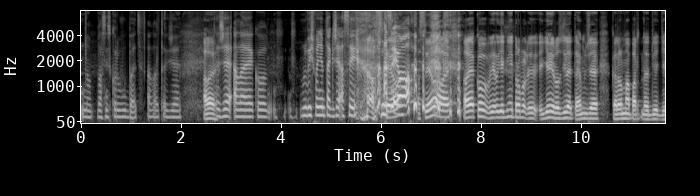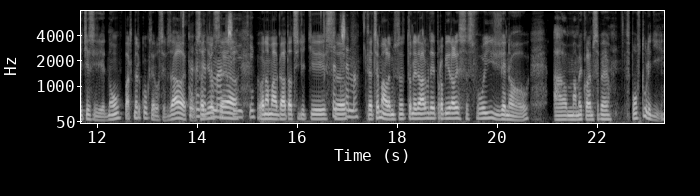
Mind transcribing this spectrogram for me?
no vlastně skoro vůbec, ale takže, Ale takže, ale jako mluvíš o něm tak, že asi, asi, asi jo, jo. asi jo, ale, ale jako jediný, problém, jediný rozdíl je ten, že Karel má partner, dvě děti s jednou partnerkou, kterou si vzal, jako usadil se a děti. ona má Gáta tři děti s, se třema. se třema, ale my jsme to nedávno tady probírali se svojí ženou a máme kolem sebe spoustu lidí,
